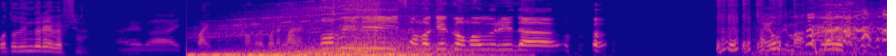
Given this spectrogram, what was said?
কতদিন ধরে এই ব্যবসা? আরে ভাই। ভাই আমার পরে লাগাই। প্লিজ আমাকে ক্ষমা করে দাও।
